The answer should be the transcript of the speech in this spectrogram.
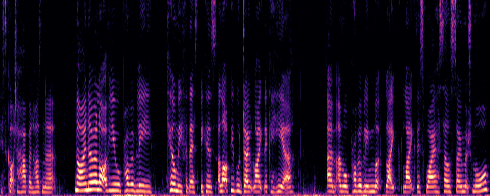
it's got to happen, hasn't it? Now, I know a lot of you will probably kill me for this because a lot of people don't like the Kahia um, and will probably like, like this YSL so much more.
